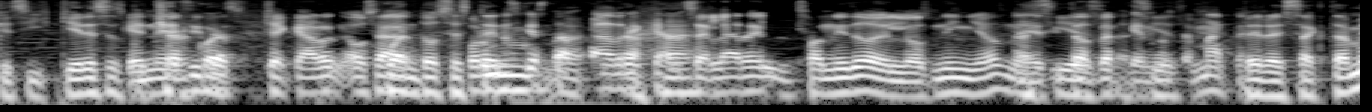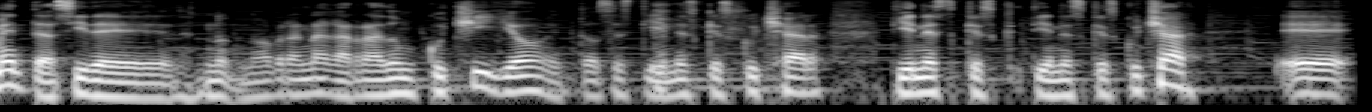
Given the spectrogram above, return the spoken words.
que si quieres escuchar checar, o sea, cuando se estén, es que está padre cancelar el sonido de los niños, necesitas ver que no se mate. Pero exactamente, así de no, habrán agarrado un cuchillo, entonces tienes que escuchar, tienes que, tienes que escuchar. Eh,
